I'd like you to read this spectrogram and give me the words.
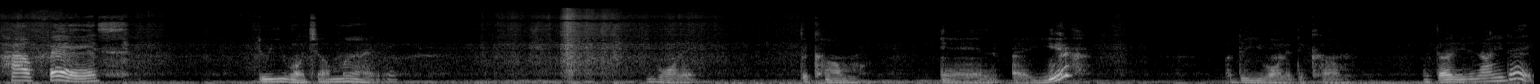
How fast do you want your money? You want it to come in a year? Or do you want it to come in 30 to 90 days?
